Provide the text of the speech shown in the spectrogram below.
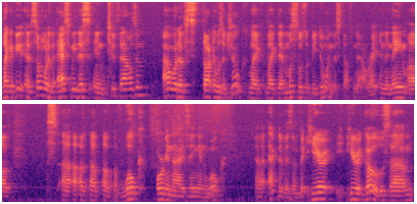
Like if you if someone would have asked me this in two thousand, I would have thought it was a joke. Like like that Muslims would be doing this stuff now, right? In the name of uh, of, of, of, of woke organizing and woke uh, activism. But here here it goes. Um,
